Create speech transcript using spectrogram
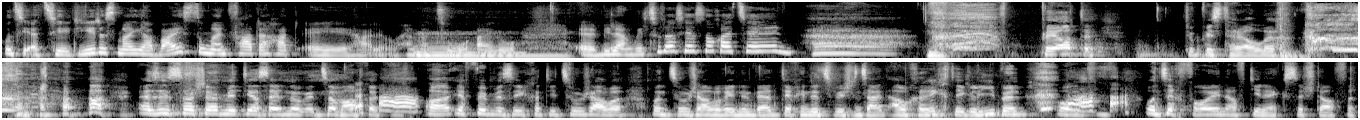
Und sie erzählt jedes Mal, ja, weißt du, mein Vater hat, ey, hallo, hör mal zu, also, äh, wie lange willst du das jetzt noch erzählen? Beate, du bist herrlich. es ist so schön, mit dir Sendungen zu machen. Äh, Ich bin mir sicher, die Zuschauer und Zuschauerinnen werden dich in der Zwischenzeit auch richtig lieben und, und sich freuen auf die nächste Staffel.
